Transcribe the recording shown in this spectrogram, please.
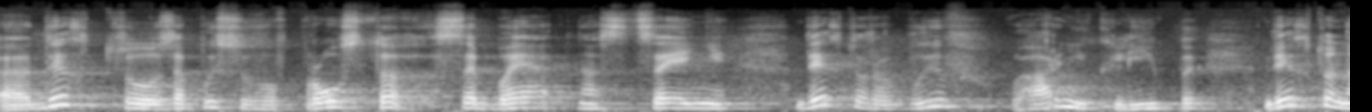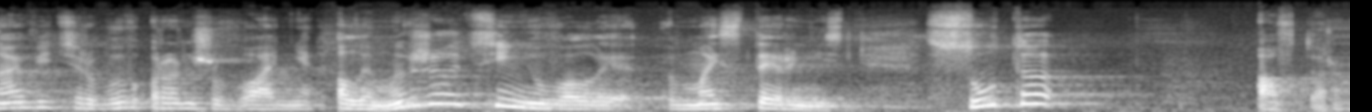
Е, Дехто записував просто себе на сцені, дехто робив гарні кліпи, дехто навіть робив аранжування. Але ми вже оцінювали майстерність суто автора.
